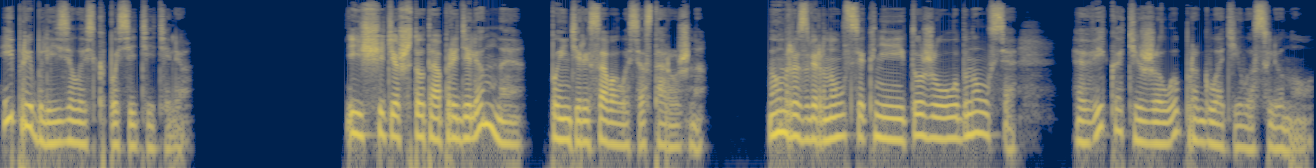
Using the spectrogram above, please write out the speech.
и приблизилась к посетителю. «Ищете что-то определенное? поинтересовалась осторожно. Он развернулся к ней и тоже улыбнулся. Вика тяжело проглотила слюну.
